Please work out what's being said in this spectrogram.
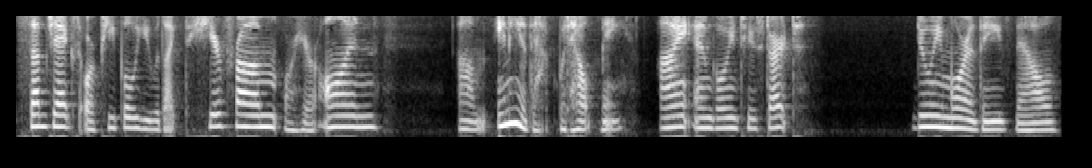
subjects or people you would like to hear from or hear on. Um, any of that would help me. I am going to start doing more of these now.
